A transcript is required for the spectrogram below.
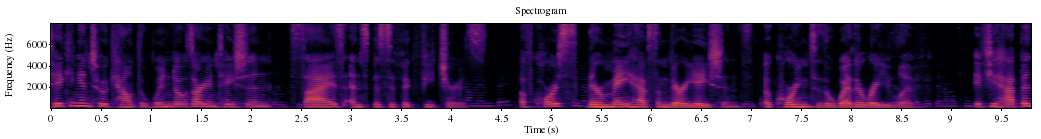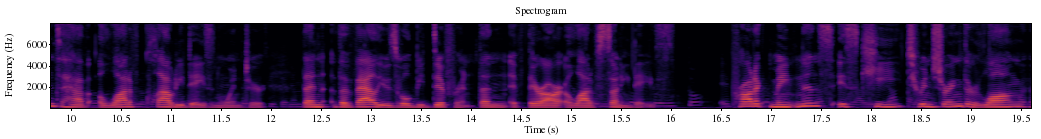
taking into account the window's orientation, size, and specific features. Of course, there may have some variations according to the weather where you live. If you happen to have a lot of cloudy days in winter, then the values will be different than if there are a lot of sunny days. Product maintenance is key to ensuring their long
